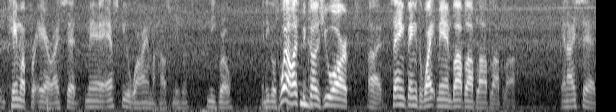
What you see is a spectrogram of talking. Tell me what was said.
he came up for air, I said, May I ask you why I'm a house Negro? Negro? And he goes, Well, that's because you are uh, saying things, a white man, blah, blah, blah, blah, blah. And I said,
